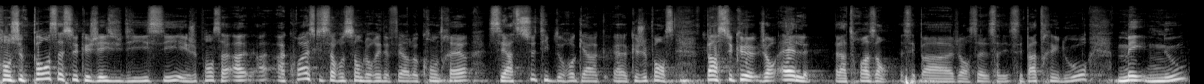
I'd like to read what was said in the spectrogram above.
quand je pense à ce que Jésus dit ici, et je pense à, quoi est-ce que ça ressemblerait de faire le contraire, c'est à ce type de regard euh, que je pense. Parce que, genre, elle, elle a trois ans, c'est pas, genre, c'est pas très lourd, mais nous,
